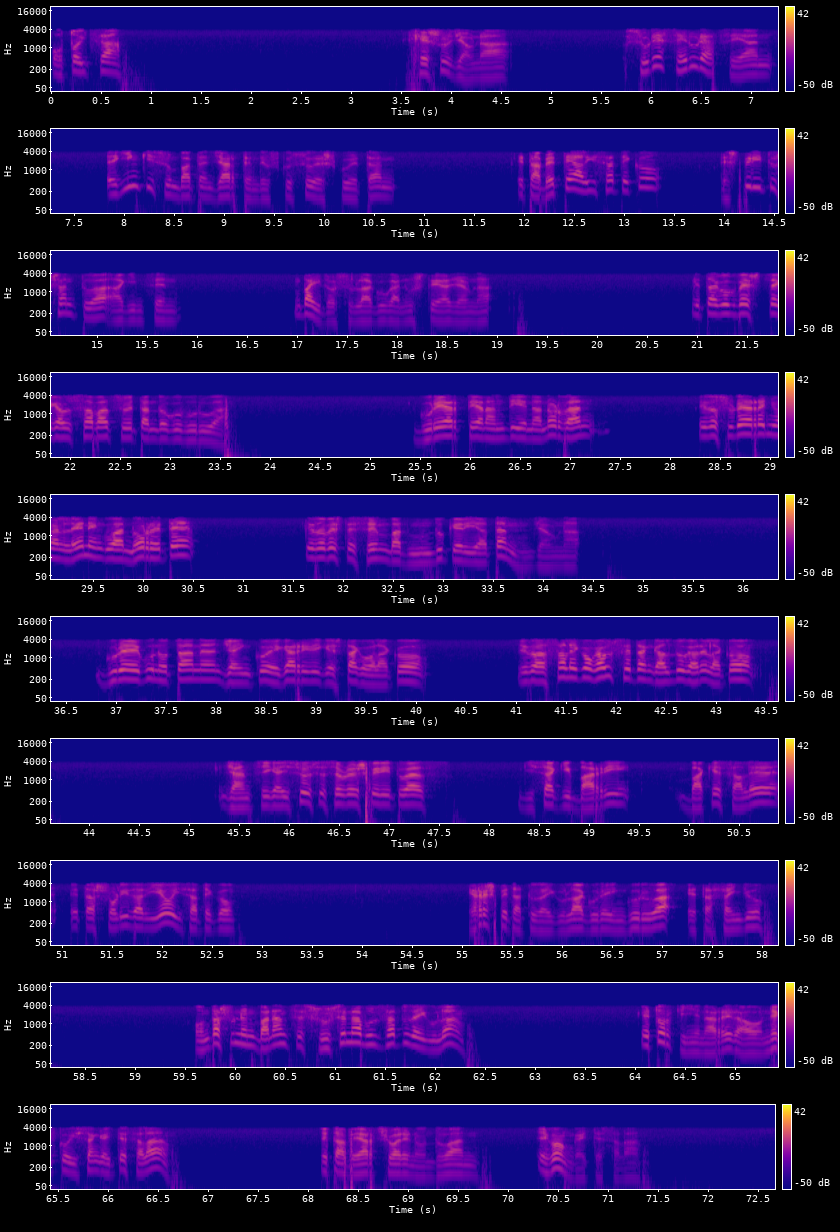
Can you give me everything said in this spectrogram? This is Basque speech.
otoitza. Jesus jauna zure zeruratzean eginkizun baten jarten deuskuzu eskuetan eta bete alizateko Espiritu Santua agintzen. Bai dozula gugan ustea jauna. Eta guk beste gauza batzuetan dugu burua. Gure artean handiena nordan edo zure arreinuan lehenengoa norrete, edo beste zenbat mundukeriatan jauna. Gure egunotan jainko egarririk ez dagoelako, edo azaleko gauzetan galdu garelako, jantzi gaizuz zeure espirituaz, gizaki barri, bakezale eta solidario izateko errespetatu daigula gure ingurua eta zaindu. Ondasunen banantze zuzena bultzatu daigula. Etorkinen harrera honeko izan gaitezala. Eta behartsuaren ondoan egon gaitezala.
